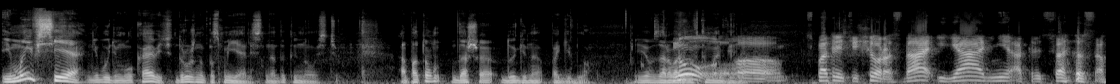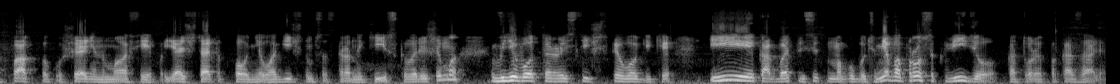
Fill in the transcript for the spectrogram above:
и мы все, не будем лукавить, дружно посмеялись над этой новостью. А потом Даша Дугина погибла. Ее взорвали ну, автомобиль. Э, смотрите, еще раз, да, я не отрицаю сам факт покушения на Малафеева. Я считаю это вполне логичным со стороны киевского режима в его террористической логике. И как бы это действительно могу быть. У меня вопросы к видео, которые показали.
